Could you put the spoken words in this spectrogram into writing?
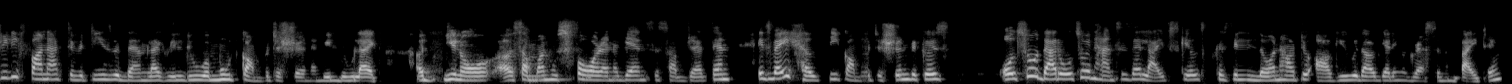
really fun activities with them like we'll do a mood competition and we'll do like a, you know uh, someone who's for and against the subject and it's very healthy competition because also that also enhances their life skills because they learn how to argue without getting aggressive and fighting.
